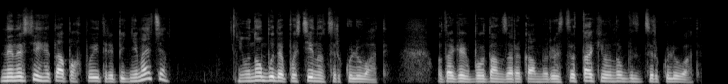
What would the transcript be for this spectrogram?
не на всіх етапах повітря підніметься, і воно буде постійно циркулювати. Отак як Богдан за камерою, це так і воно буде циркулювати.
